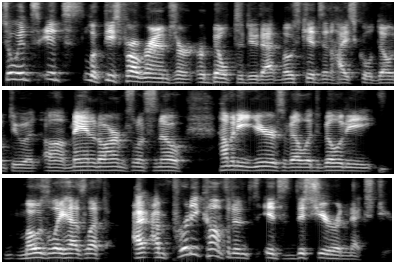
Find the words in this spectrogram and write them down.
so it's it's look, these programs are, are built to do that. Most kids in high school don't do it. Uh, Man at Arms wants to know how many years of eligibility Mosley has left. I, I'm pretty confident it's this year and next year.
